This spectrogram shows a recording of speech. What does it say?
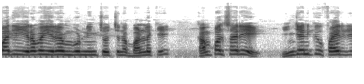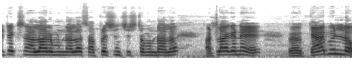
పది ఇరవై ఇరవై మూడు నుంచి వచ్చిన బండ్లకి కంపల్సరీ ఇంజన్కి ఫైర్ డిటెక్షన్ అలారం ఉండాలా సప్రెషన్ సిస్టమ్ ఉండాలా? అట్లాగనే క్యాబిన్లో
